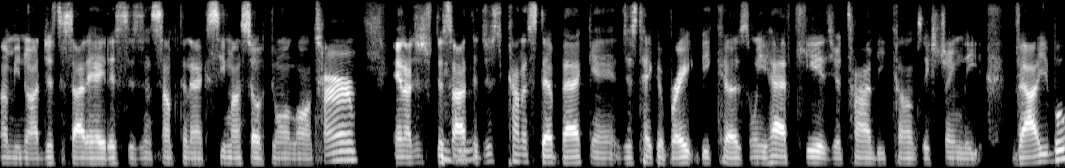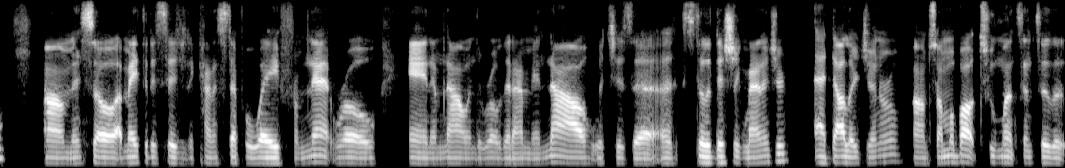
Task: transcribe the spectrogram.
um, you know, I just decided, hey, this isn't something I see myself doing long term, and I just decided mm-hmm. to just kind of step back and just take a break because when you have kids, your time becomes extremely valuable. Um, and so I made the decision to kind of step away from that role, and am now in the role that I'm in now, which is a, a still a district manager at Dollar General. Um, so I'm about two months into the,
